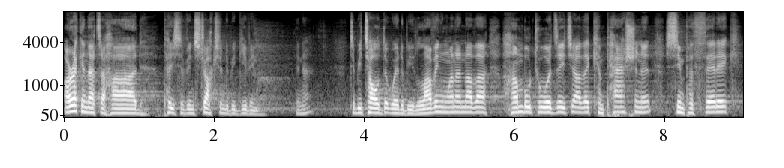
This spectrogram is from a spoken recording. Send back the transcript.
I reckon that's a hard piece of instruction to be giving, you know? To be told that we're to be loving one another, humble towards each other, compassionate, sympathetic.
